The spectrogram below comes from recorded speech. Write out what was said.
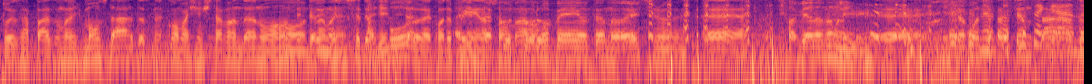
dois rapazes andando de mãos dadas, né? Como a gente estava andando ontem, Ontem, pela noite, né? você deu A um gente pulo, se- né? Quando eu a peguei gente na sua mão. bem ontem à noite, mas... É. Fabiana não liga. É, então quando você Eu tá tô sentado,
